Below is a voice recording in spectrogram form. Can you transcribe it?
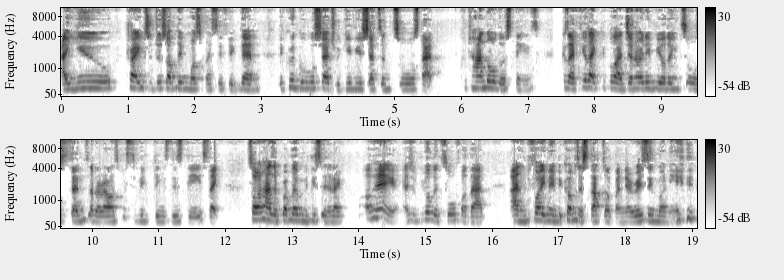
Are you trying to do something more specific? Then a quick Google search will give you certain tools that could handle those things. Because I feel like people are generally building tools centered around specific things these days. Like someone has a problem with this and they're like, oh hey, I should build a tool for that and before you know it becomes a startup and they're raising money.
